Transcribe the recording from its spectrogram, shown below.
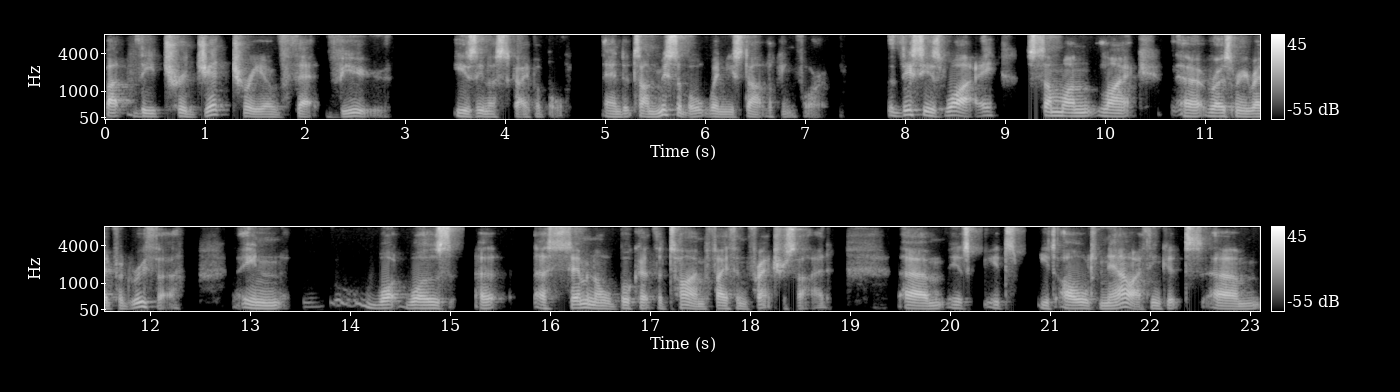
But the trajectory of that view is inescapable and it's unmissable when you start looking for it. This is why someone like uh, Rosemary Radford Ruether, in what was a, a seminal book at the time, Faith and Fratricide, um, it's it's it's old now. I think it's um,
